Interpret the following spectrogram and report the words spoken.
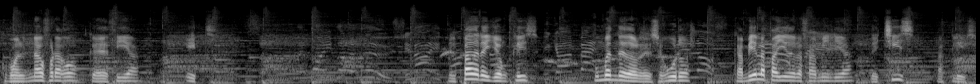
como el náufrago que decía It. El padre John Cleese, un vendedor de seguros, cambió el apellido de la familia de Cheese a Cleese,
